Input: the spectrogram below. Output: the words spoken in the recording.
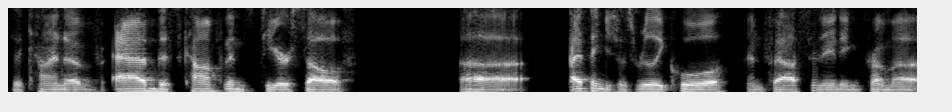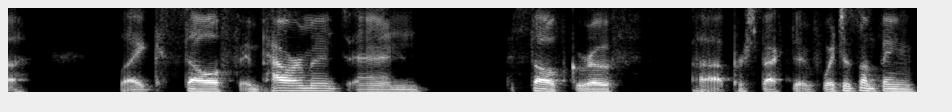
to kind of add this confidence to yourself uh i think it's just really cool and fascinating from a like self empowerment and self growth uh, perspective, which is something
